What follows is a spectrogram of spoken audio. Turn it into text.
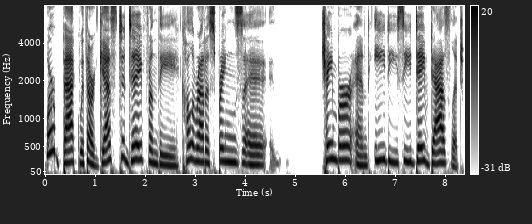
We're back with our guest today from the Colorado Springs uh, Chamber and EDC, Dave Dazlich,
